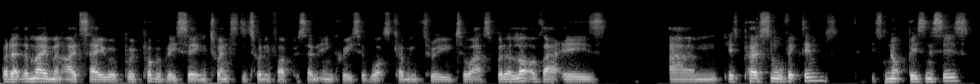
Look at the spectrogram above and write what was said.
But at the moment, I'd say we're, we're probably seeing a 20 to 25% increase of what's coming through to us. But a lot of that is um, is personal victims. It's not businesses.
